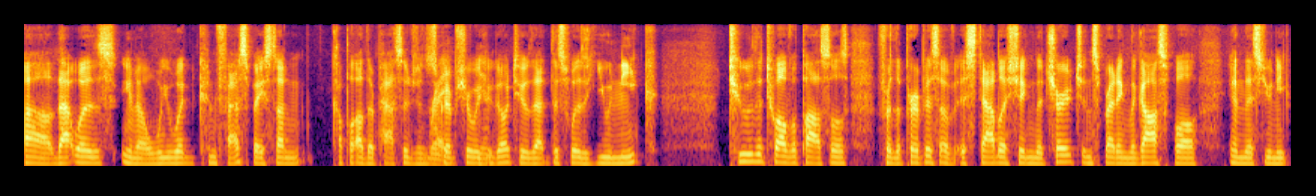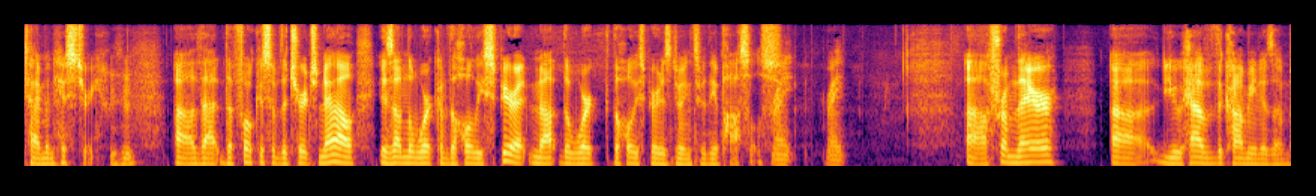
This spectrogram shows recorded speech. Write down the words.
uh, that was you know we would confess based on a couple other passages in Right, scripture we yeah. could go to that this was unique to the 12 apostles for the purpose of establishing the church and spreading the gospel in this unique time in history. Mm-hmm. Uh, that the focus of the church now is on the work of the Holy Spirit, not the work the Holy Spirit is doing through the apostles. Right. Right. Uh, from there, uh, you have the communism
